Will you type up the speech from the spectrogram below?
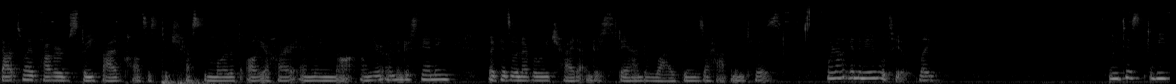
that's why Proverbs 3 5 calls us to trust in the Lord with all your heart and lean not on your own understanding. Because whenever we try to understand why things are happening to us, we're not going to be able to. Like, we just we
